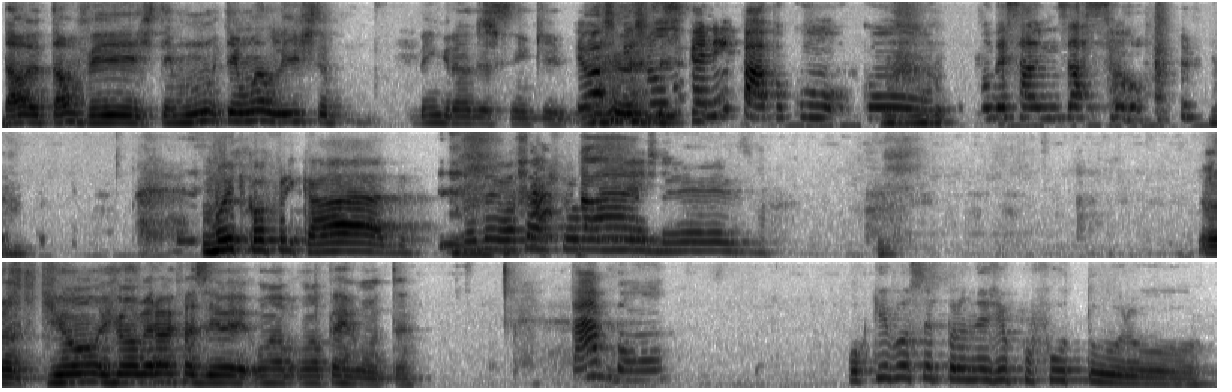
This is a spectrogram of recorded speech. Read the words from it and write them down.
Tal, talvez. Tem, tem uma lista bem grande assim que. Eu acho que o João não quer nem papo com, com, com dessalinização. Muito complicado. O negócio é astronomia mesmo. Pronto, João, João agora vai fazer uma, uma pergunta. Tá bom. O que você planeja para o futuro?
